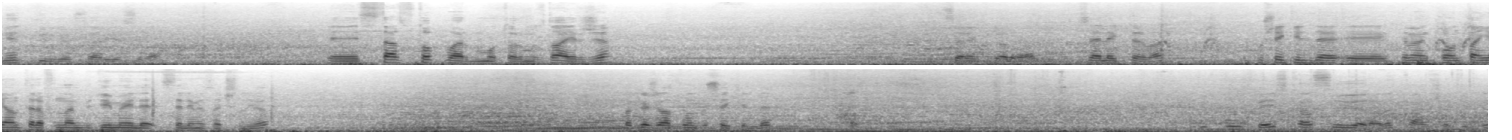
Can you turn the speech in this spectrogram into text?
net bir göstergesi var. E, start stop var bu motorumuzda ayrıca. selektör var. Selektör var. Bu şekilde e, hemen kontan yan tarafından bir düğmeyle selemiz açılıyor. Bagaj altımız bu şekilde. Bir full face kas sığıyor herhalde tam şekilde.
